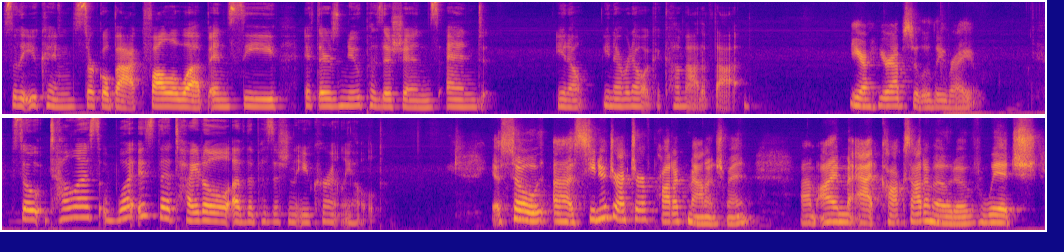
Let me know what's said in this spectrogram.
so that you can circle back, follow up, and see if there's new positions? And, you know, you never know what could come out of that. Yeah, you're absolutely right. So tell us, what is the title of the position that you currently hold? Yeah, so uh, Senior Director of Product Management. Um, I'm at Cox Automotive, which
